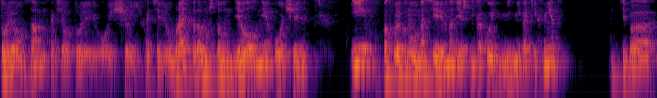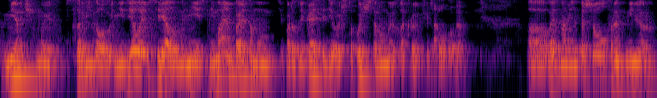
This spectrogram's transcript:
то ли он сам не хотел, то ли его еще и хотели убрать, потому что он делал не очень. И поскольку, ну, на серию надежд никакой, ни- никаких нет, типа, мерч мы с сорви головы не делаем, сериалы мы не снимаем, поэтому, типа, развлекайся, делай, что хочешь, все равно мы ее закроем через Да. полгода. А, В этот момент пришел Фрэнк Миллер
